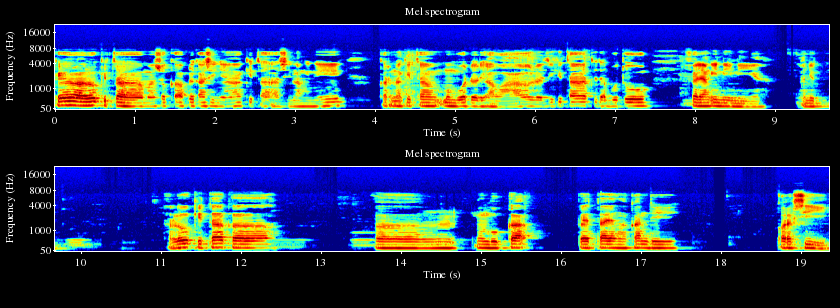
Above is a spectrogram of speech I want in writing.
Oke, lalu kita masuk ke aplikasinya, kita silang ini karena kita membuat dari awal, jadi kita tidak butuh file yang ini nih ya. Lanjut. Lalu kita ke um, membuka peta yang akan dikoreksi,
